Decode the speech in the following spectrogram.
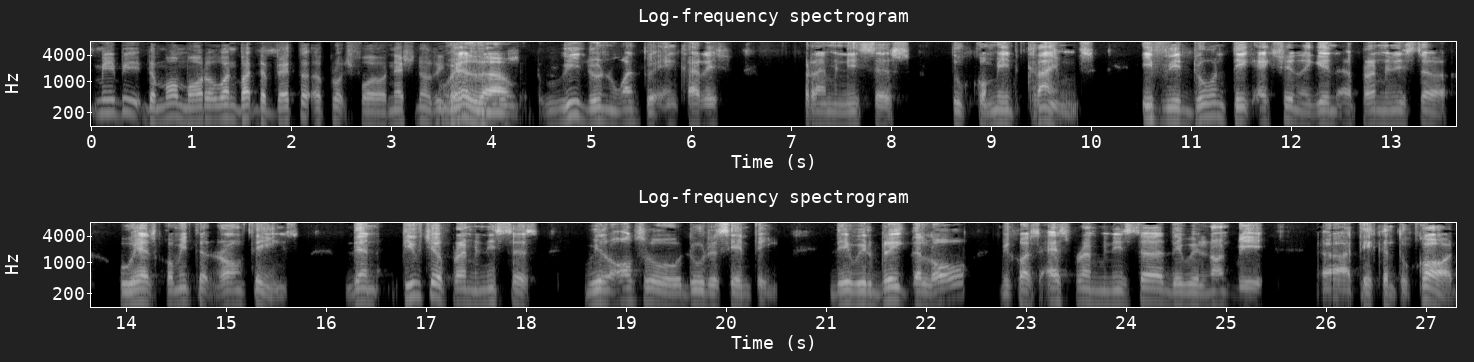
maybe the more moral one, but the better approach for national reconciliation. Well, uh, we don't want to encourage prime ministers to commit crimes. If we don't take action against a prime minister who has committed wrong things, then future prime ministers will also do the same thing they will break the law because as prime minister they will not be uh, taken to court.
